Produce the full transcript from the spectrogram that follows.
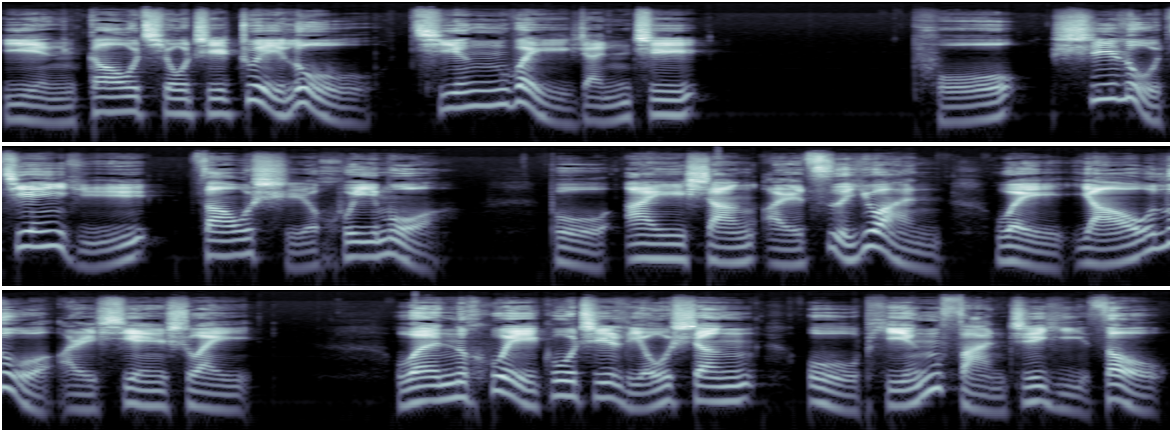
引高丘之坠露，清慰人之。仆失路艰余，遭时灰没，不哀伤而自怨，为摇落而先衰。闻惠姑之流声，悟平反之以奏，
